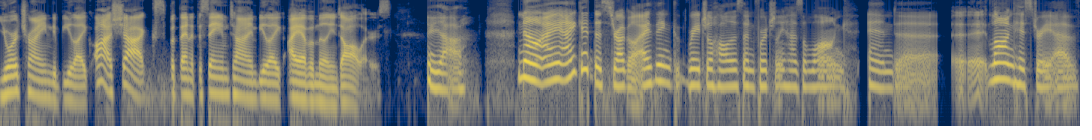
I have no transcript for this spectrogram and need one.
you're trying to be like, ah, shucks, but then at the same time be like, I have a million dollars. Yeah. No, I I get the struggle. I think Rachel Hollis unfortunately has a long and uh, uh, long history of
